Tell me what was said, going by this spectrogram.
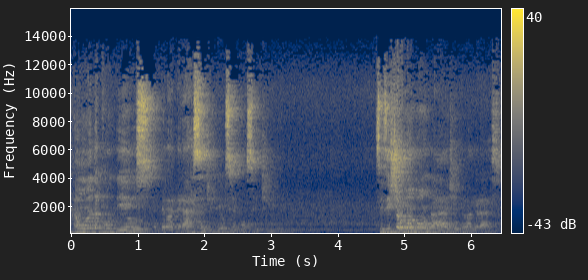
não anda com Deus, é pela graça de Deus que é concedida. Se existe alguma bondade, é pela graça.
